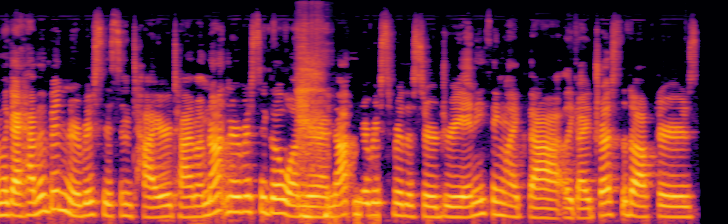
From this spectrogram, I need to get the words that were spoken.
I'm like, I haven't been nervous this entire time. I'm not nervous to go under. I'm not nervous for the surgery, anything like that. Like I trust the doctors.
